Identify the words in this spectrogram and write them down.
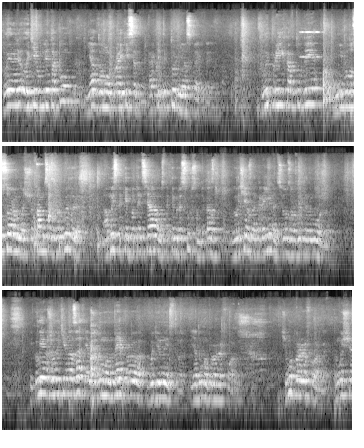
Коли я летів в літаку, я думав про якісь архітектурні аспекти. Коли приїхав туди, мені було соромно, що там це зробили, а ми з таким потенціалом, з таким ресурсом, така величезна країна цього зробити не може. І коли я вже летів назад, я вже думав не про будівництво, я думав про реформи. Чому про реформи? Тому що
